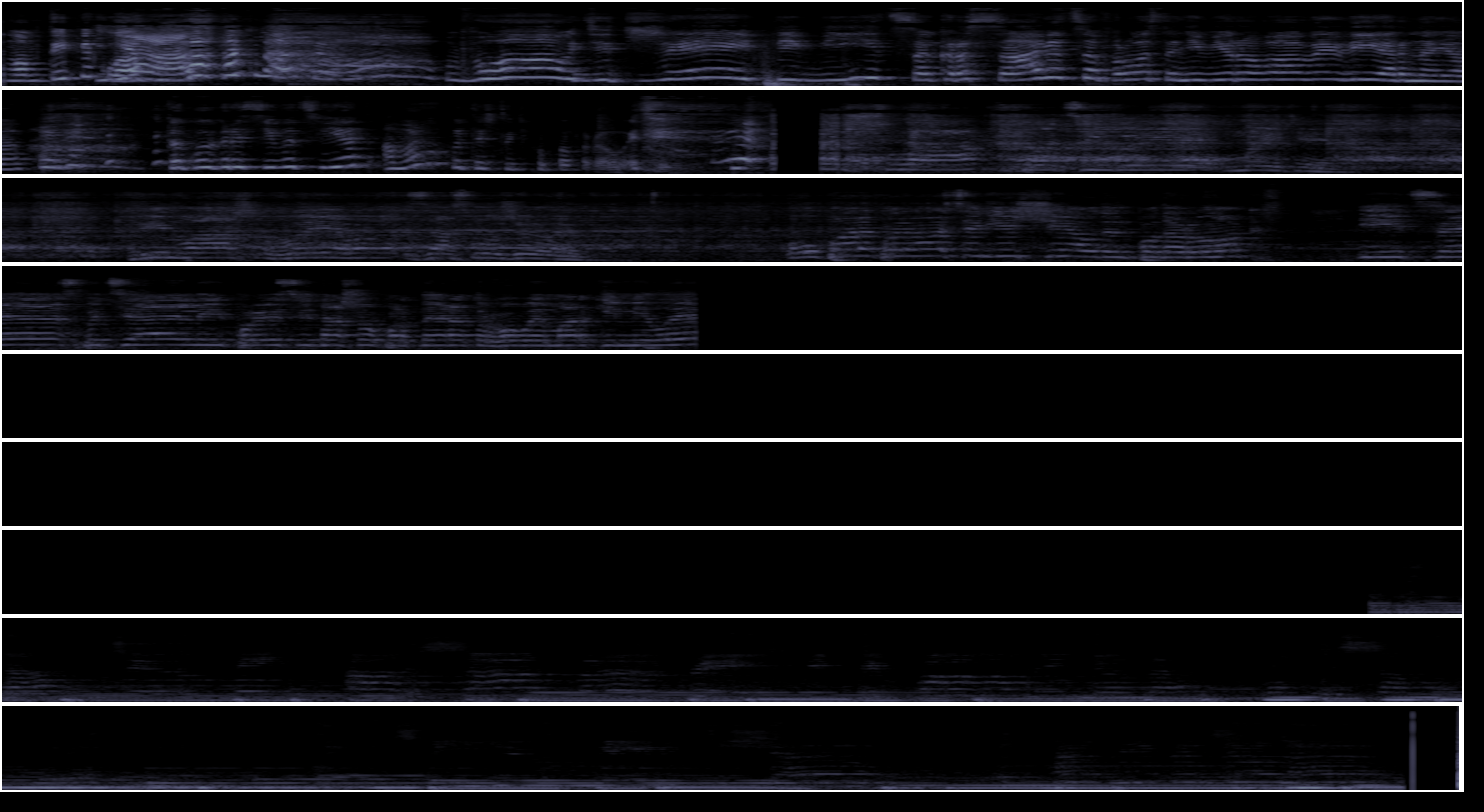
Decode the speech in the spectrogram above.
Мам, ты пекла? Я Вау, диджей, певица, красавица, просто невероятная. Такой красивый цвет. А можно какую-то штучку попробовать? Він ваш, ви його заслужили. У пари переможців є ще один подарунок. І це спеціальний приз від нашого партнера торгової марки Міле.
